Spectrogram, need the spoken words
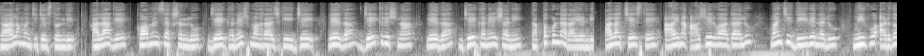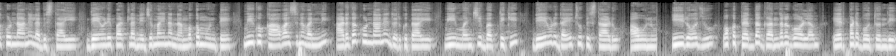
చాలా మంచి చేస్తుంది. అలాగే కామెంట్ సెక్షన్లో జై గణేష్ మహారాజ్కి జై లేదా జై కృష్ణ లేదా జై గణేష్ అని తప్పకుండా రాయండి. అలా చేస్తే ఆయన ఆశీర్వాదాలు మంచి దీవెనలు మీకు అడగకుండానే లభిస్తాయి. దేవుడి పట్ల నిజమైన నమ్మకం ఉంటే మీకు కావాల్సినవన్నీ అడగకుండానే దొరుకుతాయి. మీ మంచి భక్తికి దేవుడు దయ చూపిస్తాడు. అవును ఈ రోజు ఒక పెద్ద గందరగోళం ఏర్పడబోతుంది.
